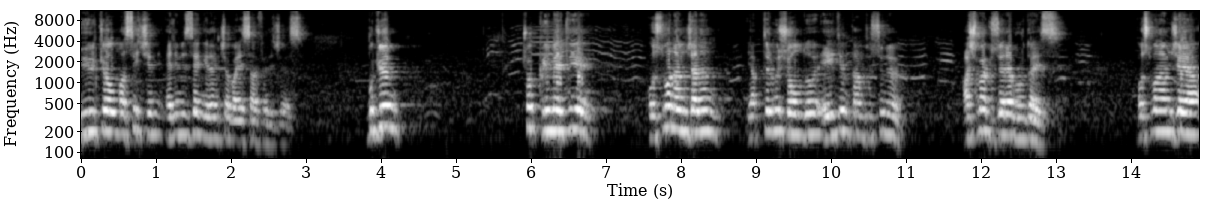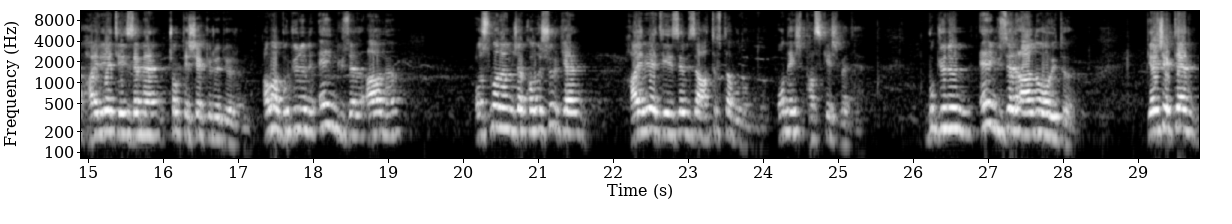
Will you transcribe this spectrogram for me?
bir ülke olması için elimizden gelen çabayı sarf edeceğiz. Bugün çok kıymetli Osman amcanın yaptırmış olduğu eğitim kampüsünü açmak üzere buradayız. Osman amcaya, Hayriye teyzeme çok teşekkür ediyorum. Ama bugünün en güzel anı Osman amca konuşurken Hayriye teyzemize atıfta bulundu. Onu hiç pas geçmedi. Bugünün en güzel anı oydu. Gerçekten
